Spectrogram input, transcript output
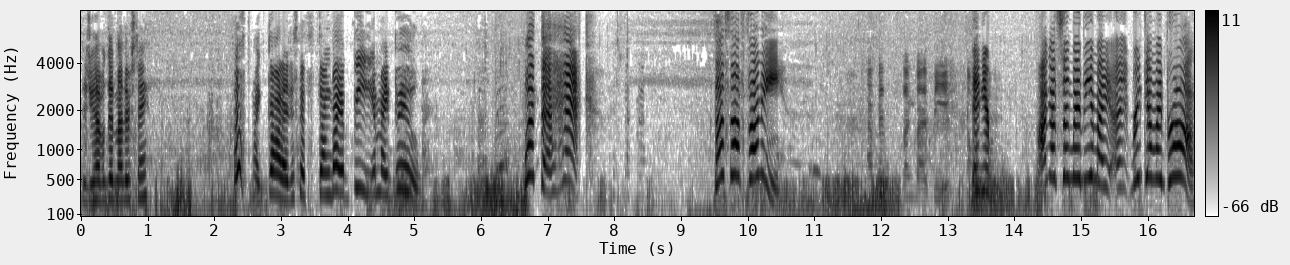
Did you have a good Mother's Day? Oh my god, I just got stung by a bee in my boob. What the heck? That's not funny. I've been stung by a bee. And your, I got stung by a bee in my, uh, right down my bra.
